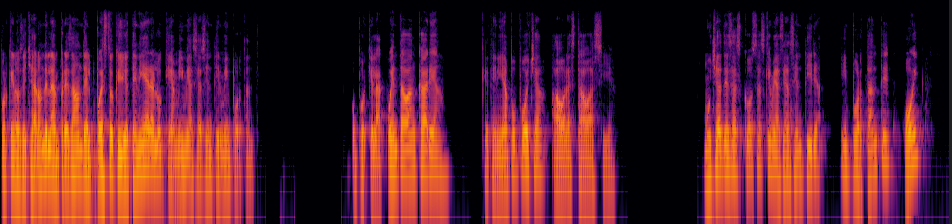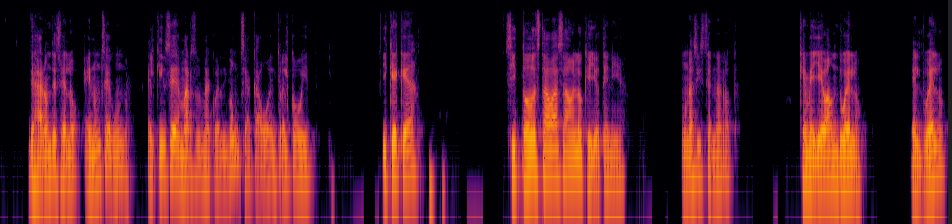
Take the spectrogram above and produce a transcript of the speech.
porque nos echaron de la empresa donde el puesto que yo tenía era lo que a mí me hacía sentirme importante. O porque la cuenta bancaria que tenía Popocha ahora está vacía. Muchas de esas cosas que me hacían sentir importante hoy dejaron de serlo en un segundo. El 15 de marzo, me acuerdo, y se acabó dentro del COVID. ¿Y qué queda? Si todo está basado en lo que yo tenía, una cisterna rota, que me lleva a un duelo, el duelo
